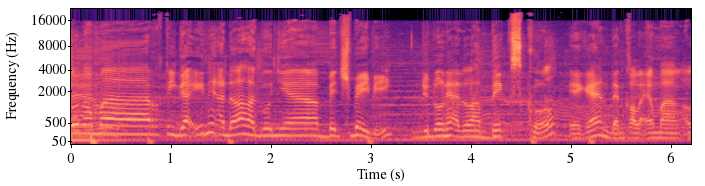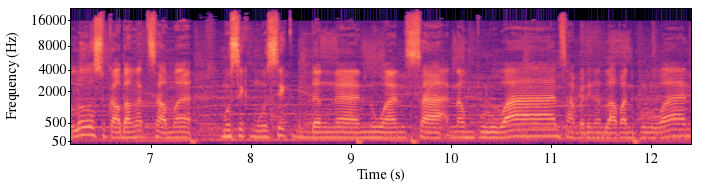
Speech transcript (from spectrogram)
Lagu nomor tiga ini adalah lagunya Beach Baby. Judulnya adalah Big School, ya kan? Dan kalau emang lo suka banget sama musik-musik dengan nuansa 60-an sampai dengan 80-an,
